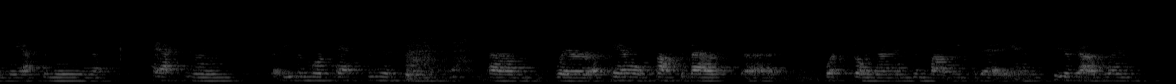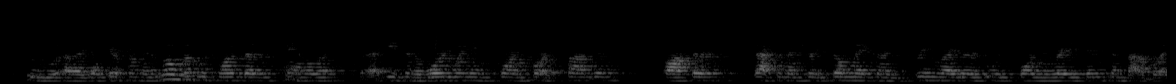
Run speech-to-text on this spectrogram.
in the afternoon in a packed room, uh, even more packed than this room, um, where a panel talked about uh, what's going on in Zimbabwe today. And Peter Godwin, who uh, you'll hear from in a moment, was one of those panelists. Uh, he's an award-winning foreign correspondent author, documentary filmmaker, and screenwriter who was born and raised in Zimbabwe,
